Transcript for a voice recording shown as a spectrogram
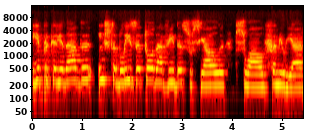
e a precariedade instabiliza toda a vida social, pessoal, familiar,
